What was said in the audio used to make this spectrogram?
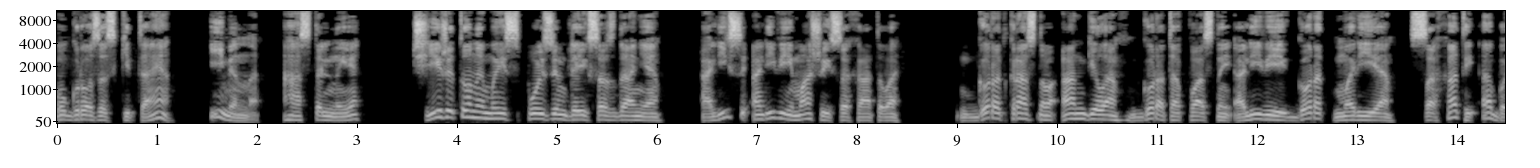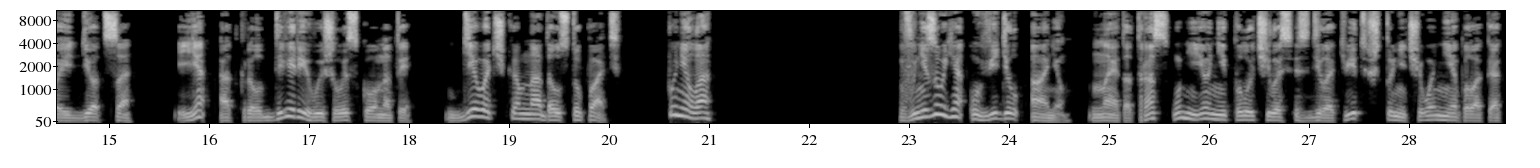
Угроза с Китая? Именно. А остальные? Чьи жетоны мы используем для их создания? Алисы, Оливии, Маши и Сахатова. Город Красного Ангела, город Опасной Оливии, город Мария. Сахаты обойдется. Я открыл дверь и вышел из комнаты. Девочкам надо уступать. Поняла. Внизу я увидел Аню. На этот раз у нее не получилось сделать вид, что ничего не было, как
